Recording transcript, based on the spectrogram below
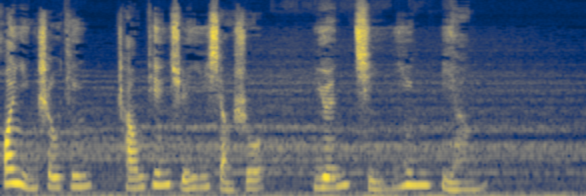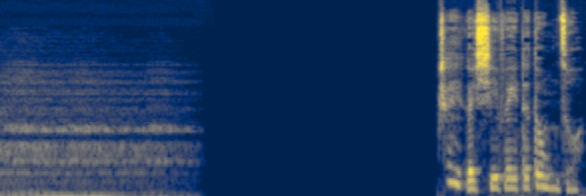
欢迎收听长篇悬疑小说《缘起阴阳》。这个细微的动作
